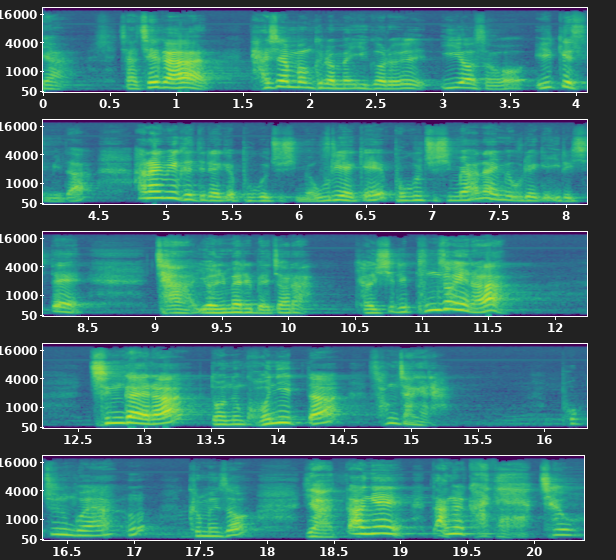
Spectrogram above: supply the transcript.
야, 자, 제가 다시 한번 그러면 이거를 이어서 읽겠습니다. 하나님이 그들에게 복을 주시며 우리에게 복을 주시며 하나님이 우리에게 이르시되 자 열매를 맺어라. 결실이 풍성해라. 증가해라. 너는 권위 있다. 성장해라. 복 주는 거야 응? 그러면서 야 땅에 땅을 가득 채워.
